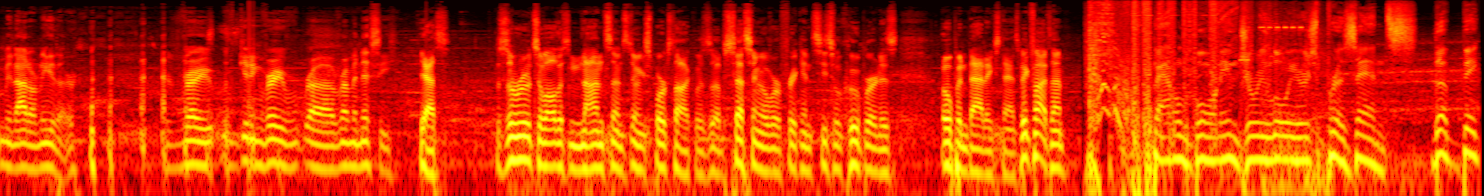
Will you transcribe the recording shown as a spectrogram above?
I mean, I don't either. Very getting very uh, reminiscy. Yes. This is the roots of all this nonsense doing sports talk was obsessing over freaking Cecil Cooper and his open batting stance. Big five time. Battle Born Injury Lawyers presents the Big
